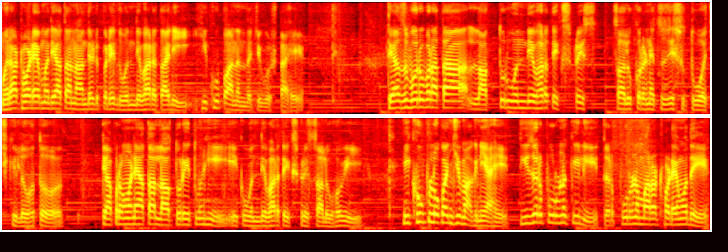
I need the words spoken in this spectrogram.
मराठवाड्यामध्ये आता नांदेडपर्यंत वंदे भारत आली ही खूप आनंदाची गोष्ट आहे. त्याचबरोबर आता लातूर वंदे भारत एक्सप्रेस चालू करण्याचं जे सुतोवाच केलं होतं त्याप्रमाणे आता लातूर येथूनही एक वंदे भारत एक्सप्रेस चालू हवी ही खूप लोकांची मागणी आहे. ती जर पूर्ण केली तर पूर्ण मराठवाड्यामध्ये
